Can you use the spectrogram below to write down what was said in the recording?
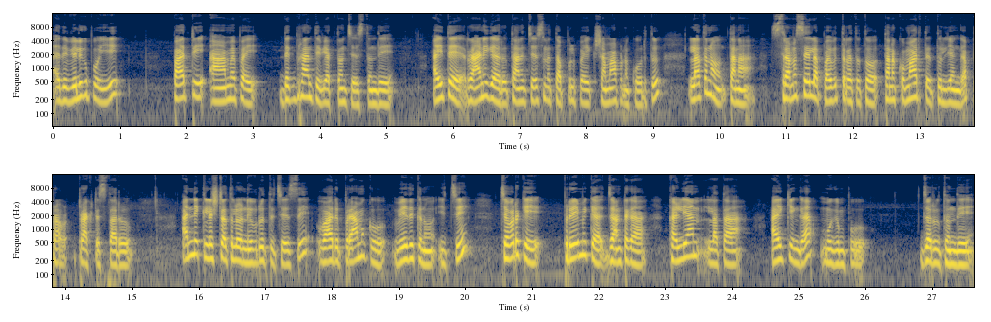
అది వెలిగిపోయి పార్టీ ఆమెపై దిగ్భ్రాంతి వ్యక్తం చేస్తుంది. అయితే రాణిగారు తాను చేసిన తప్పులపై క్షమాపణ కోరుతూ లతను తన శ్రమశీల పవిత్రతతో తన కుమార్తె తుల్యంగా ప్ర ప్రకటిస్తారు. అన్ని క్లిష్టతలు నివృత్తి చేసి వారి ప్రేమకు వేదికను ఇచ్చి చివరికి ప్రేమిక జంటగా కళ్యాణ్ లత ఐక్యంగా ముగింపు. జరుగుతుంది.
